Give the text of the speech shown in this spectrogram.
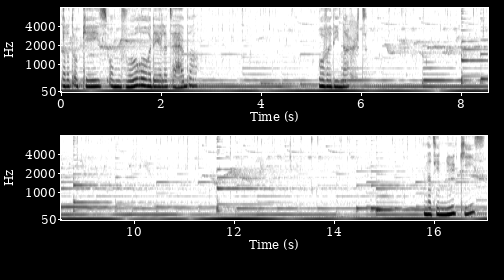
Dat het oké is om vooroordelen te hebben over die nacht. En dat je nu kiest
